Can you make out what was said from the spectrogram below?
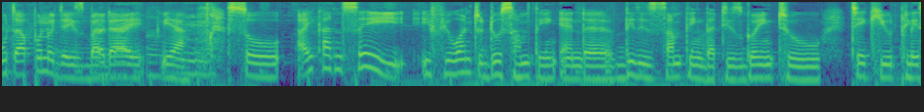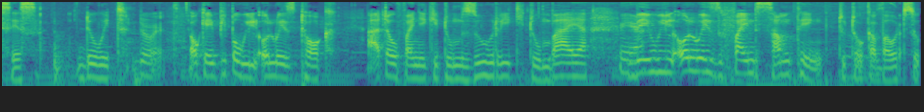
uta apologize badai. Yeah. So i can say if you want to do something and uh, this is something that is going to take you places do it. Do it. okay people will always talk hata ufanye kitu mzuri kitu mbaya Yeah. they will always find something to talk about so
